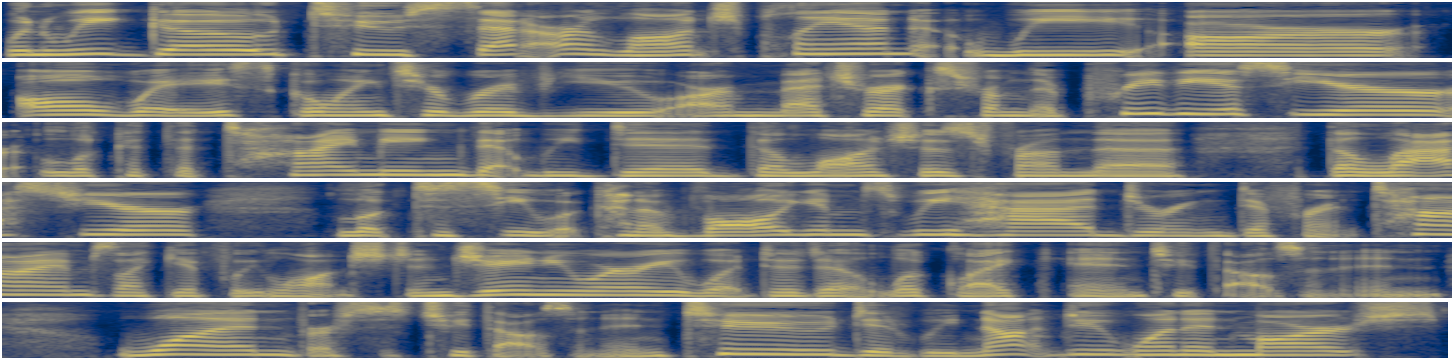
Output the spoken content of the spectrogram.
When we go to set our launch plan, we are always going to review our metrics from the previous year, look at the timing that we did the launches from the, the last year, look to see what kind of volumes we had during different times. Like if we launched in January, what did it look like in 2001 versus 2002? Did we not do one in March?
